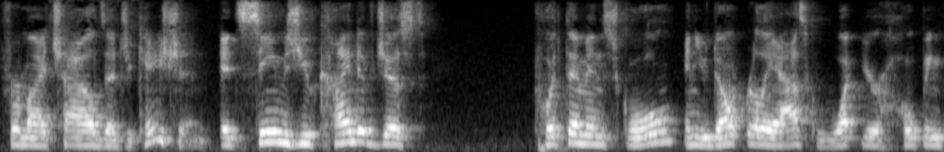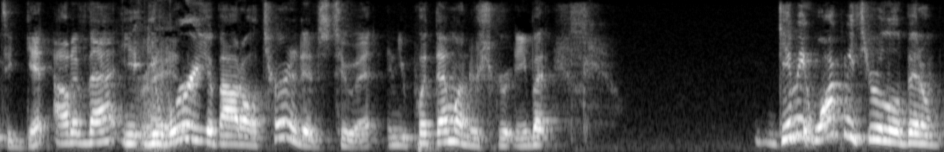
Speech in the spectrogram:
for my child's education? It seems you kind of just put them in school and you don't really ask what you're hoping to get out of that. You, right. you worry about alternatives to it and you put them under scrutiny. But give me walk me through a little bit of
